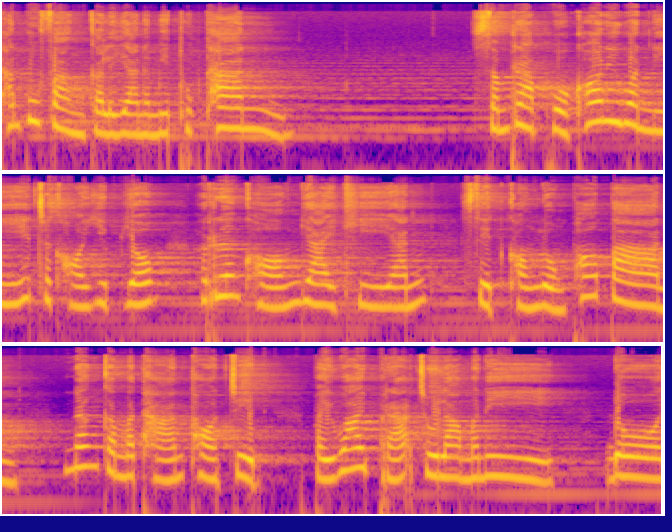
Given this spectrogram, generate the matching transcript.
ท่านผู้ฟังกัลยาณมิตรทุกท่าน สำหรับหัวข้อในวันนี้จะขอหยิบยกเรื่องของยายเขียน สิทธิ์ของหลวงพ่อปาน นั่งกรรมฐานถอดจิต ไปไหว้พระจุลามณี โดย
